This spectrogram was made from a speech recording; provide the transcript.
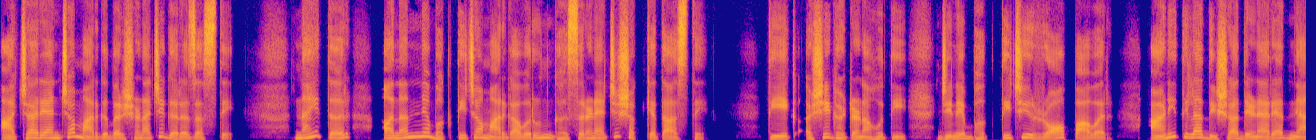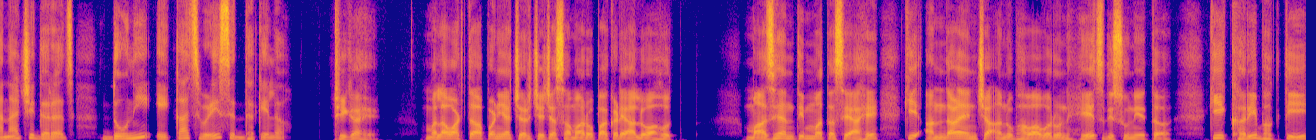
आचार्यांच्या मार्गदर्शनाची गरज असते. नाहीतर अनन्य भक्तीच्या मार्गावरून घसरण्याची शक्यता असते. ती एक अशी घटना होती जिने भक्तीची रॉ पॉवर आणि तिला दिशा देणाऱ्या ज्ञानाची गरज दोन्ही एकाच वेळी सिद्ध केलं. ठीक आहे. मला वाटतं आपण या चर्चेच्या समारोपाकडे आलो आहोत. माझे अंतिम मत असे आहे की अंदाळ यांच्या अनुभवावरून हेच दिसून येतं की खरी भक्ती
